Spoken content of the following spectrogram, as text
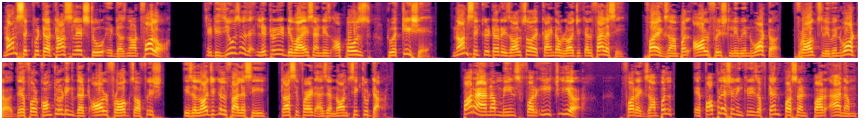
Non sequitur translates to it does not follow. It is used as a literary device and is opposed to a cliche. Non sequitur is also a kind of logical fallacy. For example, all fish live in water. Frogs live in water. Therefore, concluding that all frogs are fish is a logical fallacy classified as a non sequitur. Per annum means for each year. For example, a population increase of 10% per annum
